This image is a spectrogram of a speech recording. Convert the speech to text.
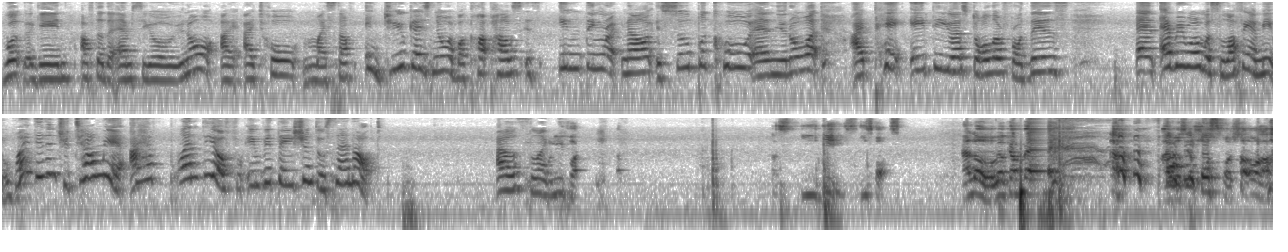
work again after the MCO. You know, I, I told my staff, hey, do you guys know about Clubhouse? It's in thing right now. It's super cool. And you know what? I paid 80 US dollar for this. And everyone was laughing at me. Why didn't you tell me? I have plenty of invitation to send out. I was like, e-games, esports. Hello, welcome back. I was your host for a short while.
